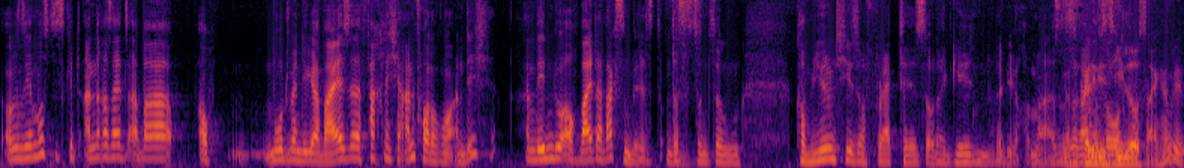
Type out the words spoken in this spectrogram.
organisieren musst. Es gibt andererseits aber auch notwendigerweise fachliche Anforderungen an dich, an denen du auch weiter wachsen willst. Und das ist so, Communities of Practice oder Gilden oder wie auch immer. Also, also die so, Silos eigentlich.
